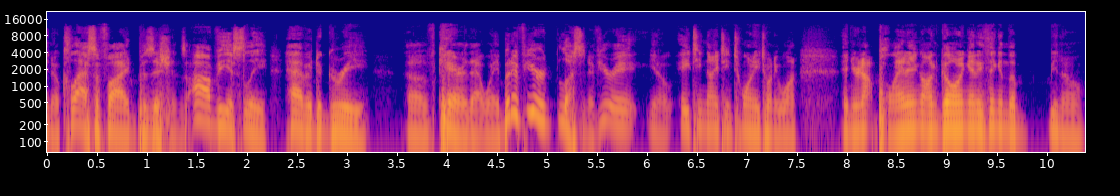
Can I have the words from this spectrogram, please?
you know, classified positions, obviously have a degree of care that way. But if you're, listen, if you're, a, you know, 18, 19, 20, 21, and you're not planning on going anything in the, you know,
